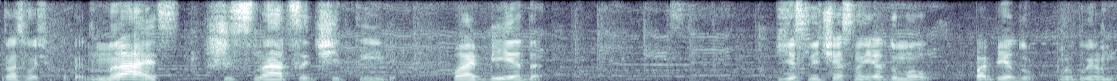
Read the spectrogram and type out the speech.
28 хп. Nice! 16-4. Победа. Если честно, я думал, победу мы будем,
